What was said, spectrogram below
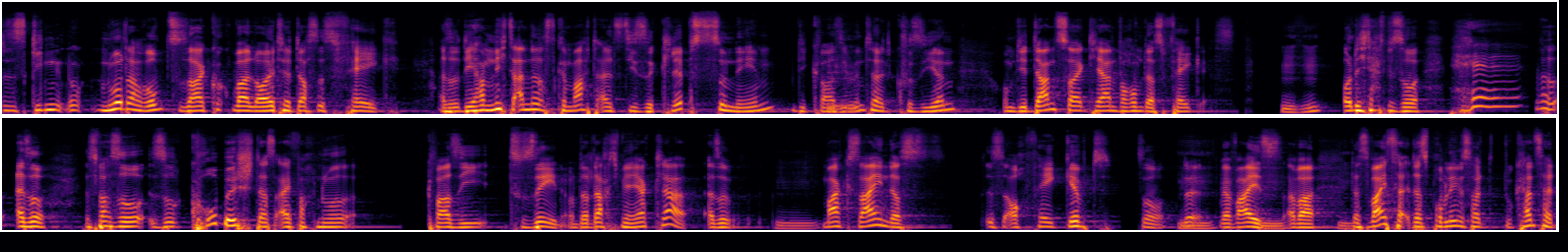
es ging nu- nur darum zu sagen, guck mal Leute, das ist fake. Also die haben nichts anderes gemacht, als diese Clips zu nehmen, die quasi im Mhm. Internet kursieren, um dir dann zu erklären, warum das fake ist. Mhm. Und ich dachte mir so, hä? Also, es war so, so komisch, das einfach nur quasi zu sehen. Und da dachte ich mir, ja klar, also Mhm. mag sein, dass es auch Fake gibt. So, ne? Mhm. wer weiß. Mhm. Aber Mhm. das weiß halt, das Problem ist halt, du kannst halt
